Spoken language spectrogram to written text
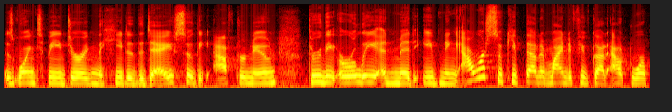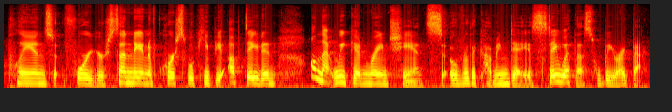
is going to be during the heat of the day, so the afternoon through the early and mid evening hours. So keep that in mind if you've got outdoor plans for your Sunday. And of course, we'll keep you updated on that weekend rain chance over the coming days. Stay with us. We'll be right back.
